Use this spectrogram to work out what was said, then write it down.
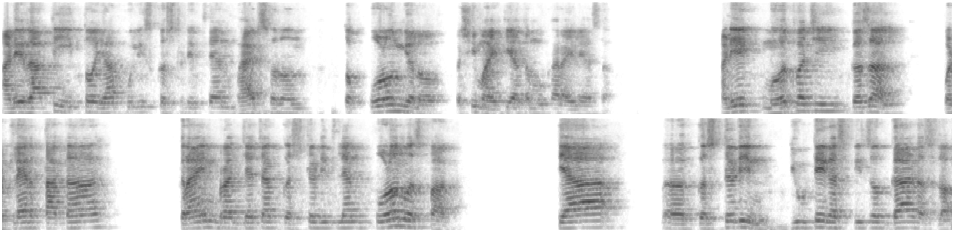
आणि राती तो ह्या पुलीस कस्टडींतल्यान भायर सरून तो पळून गेलो अशी माहिती आता मुखार आयली आसा आणि एक महत्वाची गजाल म्हटल्यार ताका क्रायम ब्रांचाच्या कस्टडींतल्यान पळोवन वचपाक त्या कस्टडीन ड्युटेक आसपी जो गार्ड आसलो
